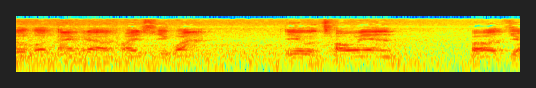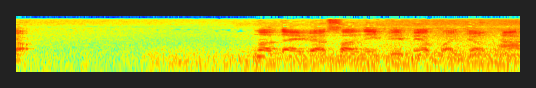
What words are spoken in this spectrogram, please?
如果改不了坏习惯，例如抽烟、喝酒，那代表上帝并没有管教他。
